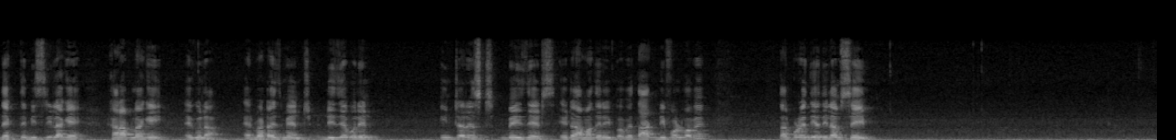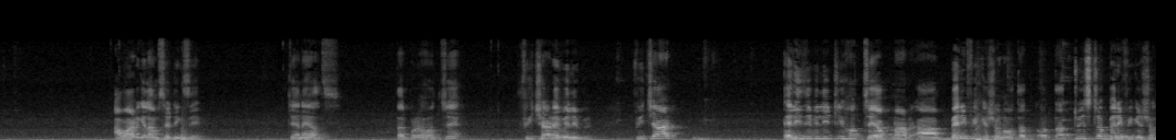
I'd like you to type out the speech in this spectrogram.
দেখতে বিশ্রী লাগে, খারাপ লাগে, এগুলা। Advertisement disable in interest ads এটা আমাদের এইভাবে তাক ডিফল্টভাবে তারপরে দিয়ে দিলাম সেভ আবার গেলাম সেটিংসে চ্যানেলস তারপরে হচ্ছে ফিচার অ্যাভেলেবেল ফিচার এলিজিবিলিটি হচ্ছে আপনার ভেরিফিকেশন অর্থাৎ অর্থাৎ টুইস্ট অফ ভেরিফিকেশন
